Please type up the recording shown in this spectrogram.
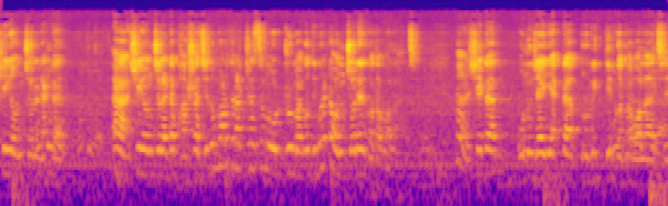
সেই অঞ্চলের একটা হ্যাঁ সেই অঞ্চলে একটা ভাষা ছিল, ভারতের উড্রু মাগধি বলে একটা অঞ্চলের কথা বলা আছে। হ্যাঁ সেটা অনুযায়ী একটা প্রবৃত্তির কথা বলা আছে।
